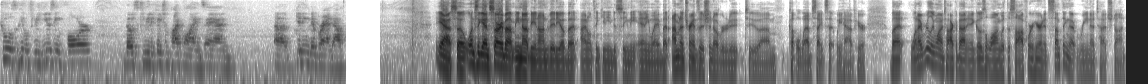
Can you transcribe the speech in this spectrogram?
tools that people should be using for those communication pipelines and uh, getting their brand out? Yeah, so once again, sorry about me not being on video, but I don't think you need to see me anyway. But I'm going to transition over to, to um, a couple websites that we have here. But what I really want to talk about, and it goes along with the software here, and it's something that Rena touched on.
